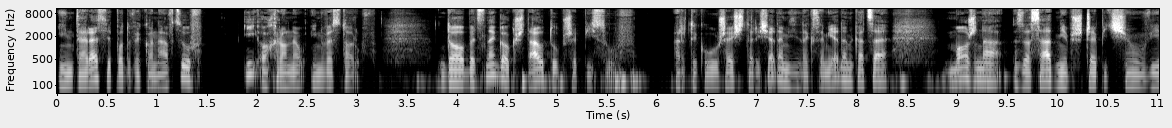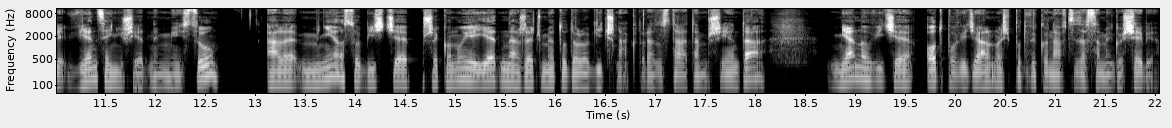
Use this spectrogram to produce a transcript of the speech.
interesy podwykonawców i ochronę inwestorów. Do obecnego kształtu przepisów artykułu 647 z indeksem 1 KC można zasadnie przyczepić się w więcej niż jednym miejscu, ale mnie osobiście przekonuje jedna rzecz metodologiczna, która została tam przyjęta, mianowicie odpowiedzialność podwykonawcy za samego siebie.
